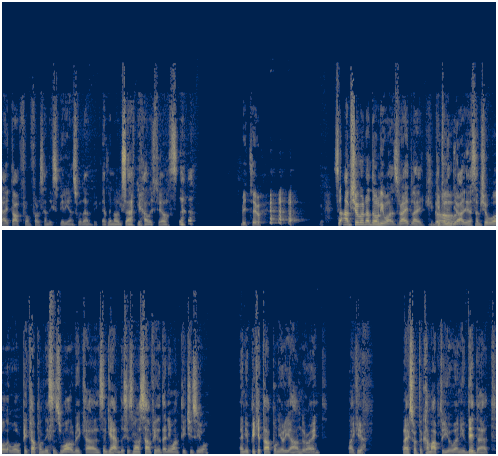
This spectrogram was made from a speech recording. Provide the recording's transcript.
I talk from firsthand experience with that because I know exactly how it feels. Me too. so I'm sure we're not the only ones, right? Like people no. in the audience, I'm sure will will pick up on this as well because again, this is not something that anyone teaches you, and you pick it up when you're young, right? Like if Rex were to come up to you and you did that,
